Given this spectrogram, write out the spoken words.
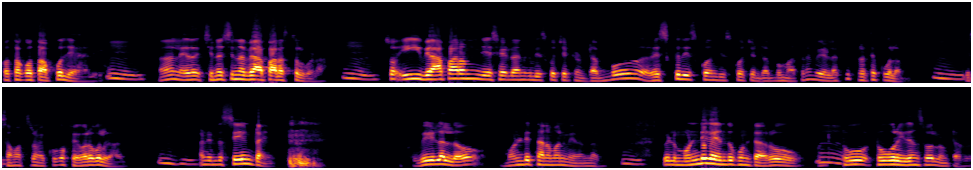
కొత్త కొత్త అప్పులు చేయాలి. లేదా చిన్న చిన్న వ్యాపారస్తులు కూడా. సో ఈ వ్యాపారం చేసేయడానికి తీసుకొచ్చేటువంటి డబ్బు రిస్క్ తీసుకొని తీసుకొచ్చే డబ్బు మాత్రం వీళ్ళకి ప్రతికూలం. ఈ సంవత్సరం ఎక్కువగా ఫేవరబుల్ కాదు. And at the same time వీళ్ళలో మొండితనం అని మీరు అన్నారు. వీళ్ళు మొండిగా ఎందుకు ఉంటారు టూ టూ రీజన్స్ వల్ల ఉంటారు.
